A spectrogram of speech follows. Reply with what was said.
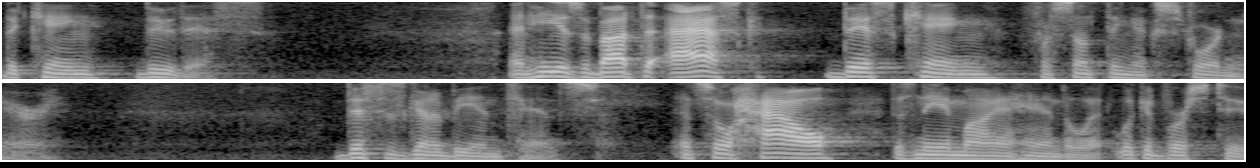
the king do this. And he is about to ask this king for something extraordinary. This is going to be intense. And so, how does Nehemiah handle it? Look at verse 2.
